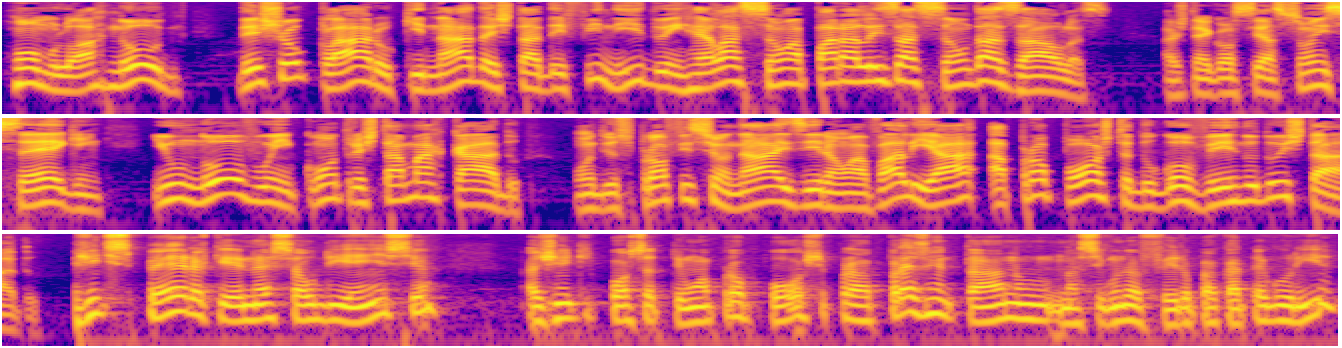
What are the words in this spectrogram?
Rômulo Arnold deixou claro que nada está definido em relação à paralisação das aulas. As negociações seguem e um novo encontro está marcado, onde os profissionais irão avaliar a proposta do governo do estado. A gente espera que nessa audiência a gente possa ter uma proposta para apresentar no, na segunda-feira para a categoria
